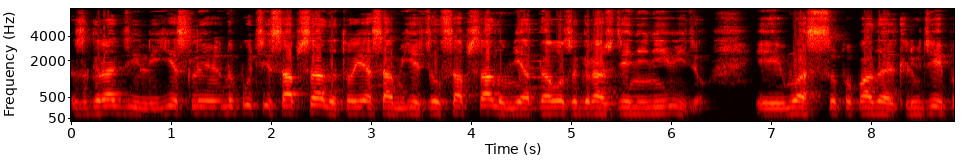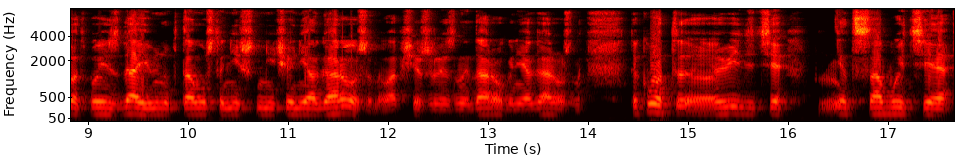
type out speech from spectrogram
заградили. Если на пути Сапсана, то я сам ездил Сапсаном, ни одного заграждения не видел. И масса попадает людей под поезда именно потому, что нич- ничего не огорожено. Вообще железная дорога не огорожена. Так вот, э, видите, это событие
